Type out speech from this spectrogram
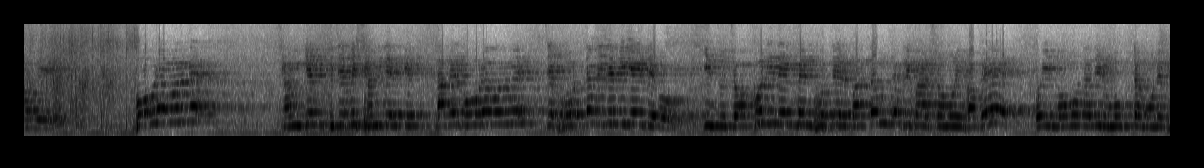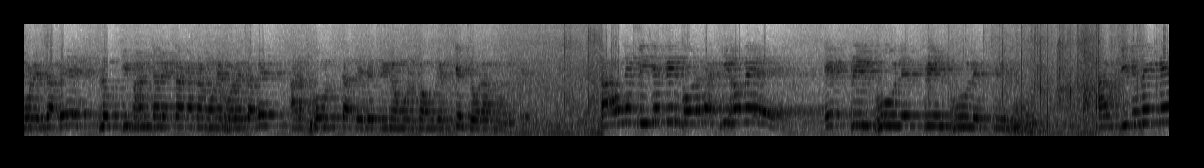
হবে। স্বামীকে, বিজেপির স্বামীদেরকে, তাদের বউরা বলবে যে ভোটটা বিজেপিকেই দেব। কিন্তু যখনই দেখবেন ভোটের বাতমটা টিপার সময় হবে, ওই মমতাদির মুখটা মনে পড়ে যাবে, লক্ষ্মী ভান্ডারের টাকাটা মনে পড়ে যাবে, আর ভোটটা দেবে তৃণমূল কংগ্রেসকে জোড়া ফুলবে তাহলে বিজেপির বড়রা কি হবে? April fool April fool April fool. আর জিতবে কে?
